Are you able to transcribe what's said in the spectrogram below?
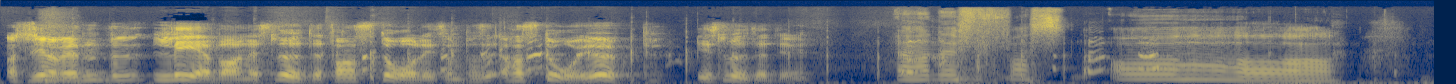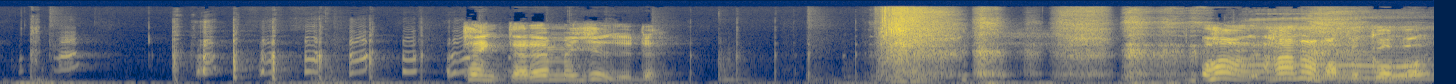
Alltså jag vet inte, lever han i slutet? För han står liksom på, han står ju upp i slutet ju. Han är fast... Åh! Tänk dig det med ljud. Och han, han andra får gå, ba-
